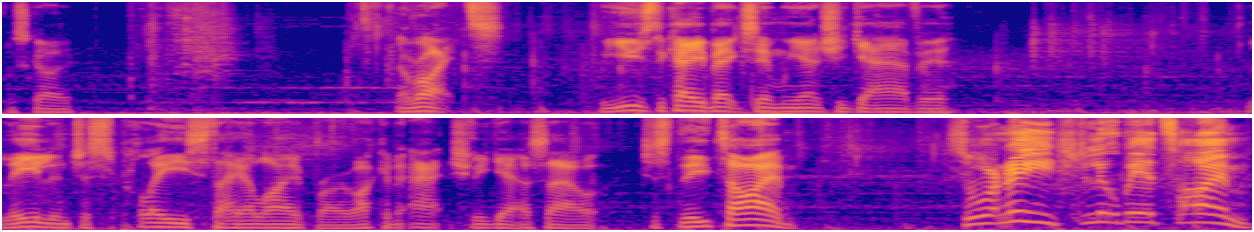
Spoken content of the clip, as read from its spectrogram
Let's go. Alright. We use the exit and we actually get out of here. Leland, just please stay alive, bro. I can actually get us out. Just need time. All I need. Just a little bit of time.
